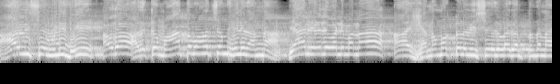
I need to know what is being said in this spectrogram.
ಆ ವಿಷಯ ಉಳಿಲಿ. ಹೌದಾ? ಅದಕ್ಕೆ ಮಾತು ಬಹಳ ಚಂದ ಹೇಳಿದ ಅಣ್ಣ. ಏನ್ ಹೇಳಿದೆವ ನಿಮ್ಮನ್ನ ಆ ಹೆಣ್ಮಕ್ಳ ವಿಷಯದೊಳಗ ಅಂತಂದ ನಾ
